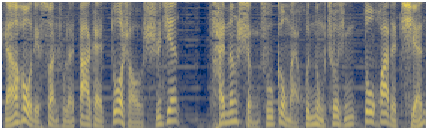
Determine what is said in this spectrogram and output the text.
然后得算出来大概多少时间才能省出购买混动车型多花的钱。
